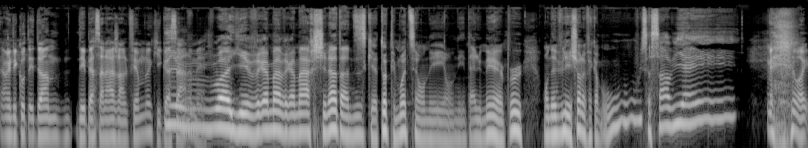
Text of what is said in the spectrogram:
un des côtés d'homme des personnages dans le film là, qui est gossant. là, mais... Ouais, il est vraiment, vraiment archi lent, tandis que toi puis moi, tu sais, on est, on est allumé un peu. On a vu les chats, on a fait comme Ouh, ça s'en vient. oui,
